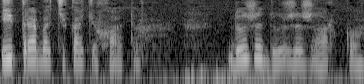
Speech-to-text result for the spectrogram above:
і треба тікати у хату. Дуже-дуже жарко.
